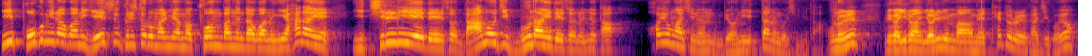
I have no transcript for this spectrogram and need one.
이 복음이라고 하는 예수 그리스도로 말미암아 구원받는다고 하는 이 하나의 이 진리에 대해서 나머지 문화에 대해서는요 다 허용하시는 면이 있다는 것입니다. 오늘 우리가 이러한 열린 마음의 태도를 가지고요.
